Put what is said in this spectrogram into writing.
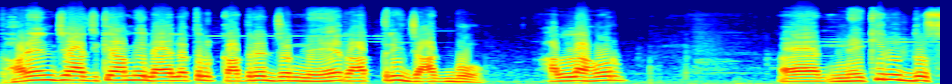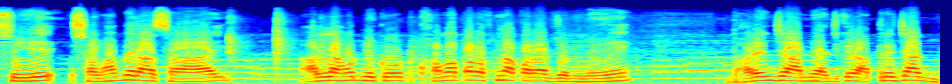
ধরেন যে আজকে আমি লাইলাতুল কাদরের জন্য রাত্রি জাগব। আল্লাহর নেকির উদ্দেশ্যে, স্বভাবের আশায় আল্লাহর নিকট ক্ষমা প্রার্থনা করার জন্যে ধরেন যে আমি আজকে রাত্রে জাগব।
